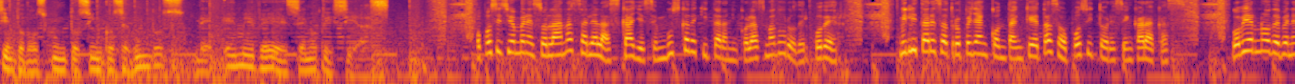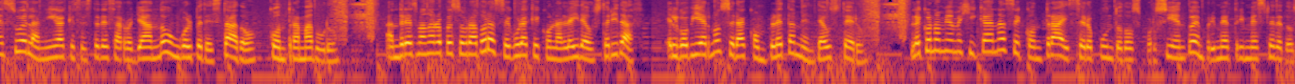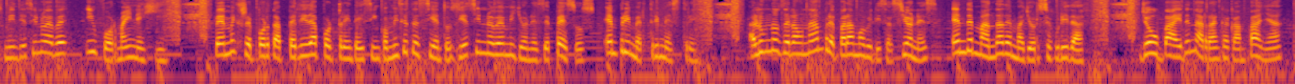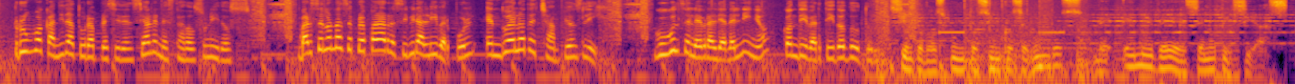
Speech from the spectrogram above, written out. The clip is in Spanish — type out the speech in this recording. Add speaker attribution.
Speaker 1: 102.5 segundos de MBS Noticias.
Speaker 2: Oposición venezolana sale a las calles en busca de quitar a Nicolás Maduro del poder. Militares atropellan con tanquetas a opositores en Caracas. Gobierno de Venezuela niega que se esté desarrollando un golpe de Estado contra Maduro. Andrés Manuel López Obrador asegura que con la ley de austeridad, el gobierno será completamente austero. La economía mexicana se contrae 0.2% en primer trimestre de 2019, informa INEGI. Pemex reporta pérdida por 35.719 millones de pesos en primer trimestre. Alumnos de la UNAM preparan movilizaciones en demanda de mayor seguridad. Joe Biden arranca campaña rumbo a candidatura presidencial en Estados Unidos. Barcelona se prepara a recibir a Liverpool en duelo de Champions League. Google celebra el Día del Niño con divertido doodle.
Speaker 1: 102.5 segundos de MBS Noticias.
